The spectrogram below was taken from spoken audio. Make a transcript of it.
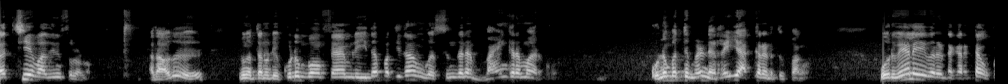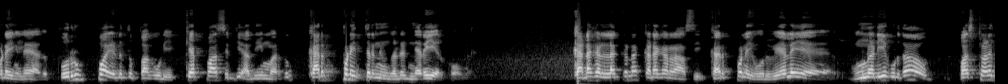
லட்சியவாதின்னு சொல்லணும். அதாவது இவங்க தன்னுடைய குடும்பம் ஃபேமிலி இதை பத்தி தான் உங்க சிந்தனை பயங்கரமா இருக்கும். குடும்பத்து மேல நிறைய அக்கறை எடுத்துப்பாங்க. ஒரு வேலையை இவர்கிட்ட கரெக்டா ஒப்படைங்களேன் அது பொறுப்பா எடுத்து பார்க்கக்கூடிய கெப்பாசிட்டி அதிகமா இருக்கும். கற்பனை திறன் இவங்கள்ட்ட நிறைய இருக்கும். அவங்க. கடக லக்கணம் கடக ராசி. கற்பனை ஒரு வேலையை முன்னாடியே கொடுத்தா ஃபர்ஸ்ட் நாளே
